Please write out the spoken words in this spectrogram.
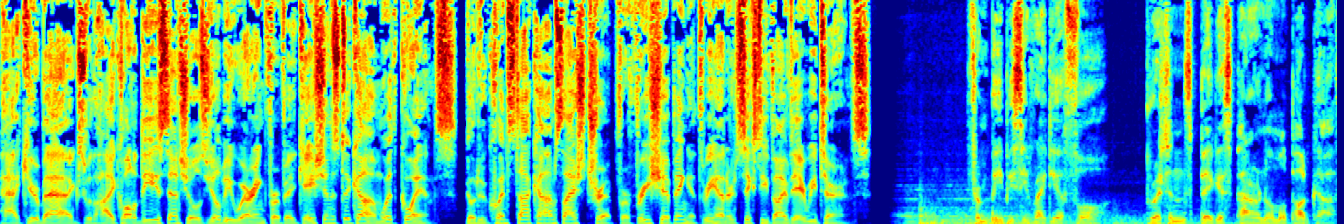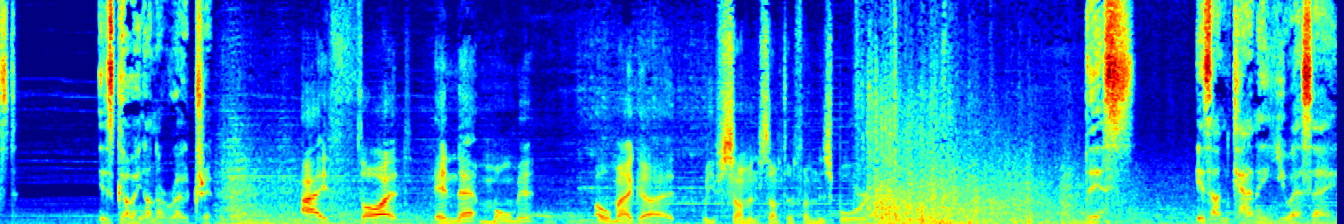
Pack your bags with high-quality essentials you'll be wearing for vacations to come with Quince. Go to quince.com slash trip for free shipping and 365-day returns. From BBC Radio 4, Britain's biggest paranormal podcast is going on a road trip. I thought in that moment, oh my God, we've summoned something from this board. This is Uncanny USA.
